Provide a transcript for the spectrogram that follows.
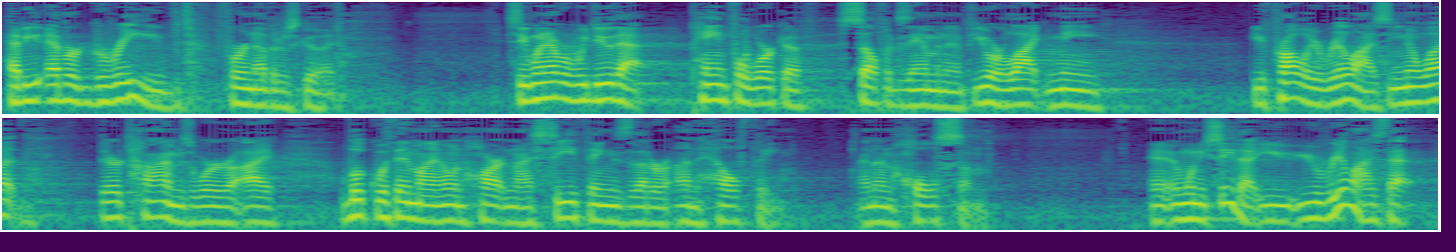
have you ever grieved for another's good? See, whenever we do that painful work of self examining, if you are like me, you've probably realized, you know what? There are times where I look within my own heart and I see things that are unhealthy and unwholesome. And when you see that, you, you realize that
